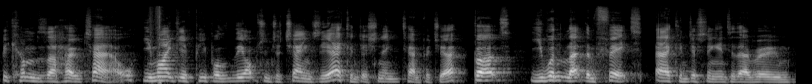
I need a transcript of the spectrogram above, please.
becomes a hotel, you might give people the option to change the air conditioning temperature, but you wouldn't let them fit air conditioning into their room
